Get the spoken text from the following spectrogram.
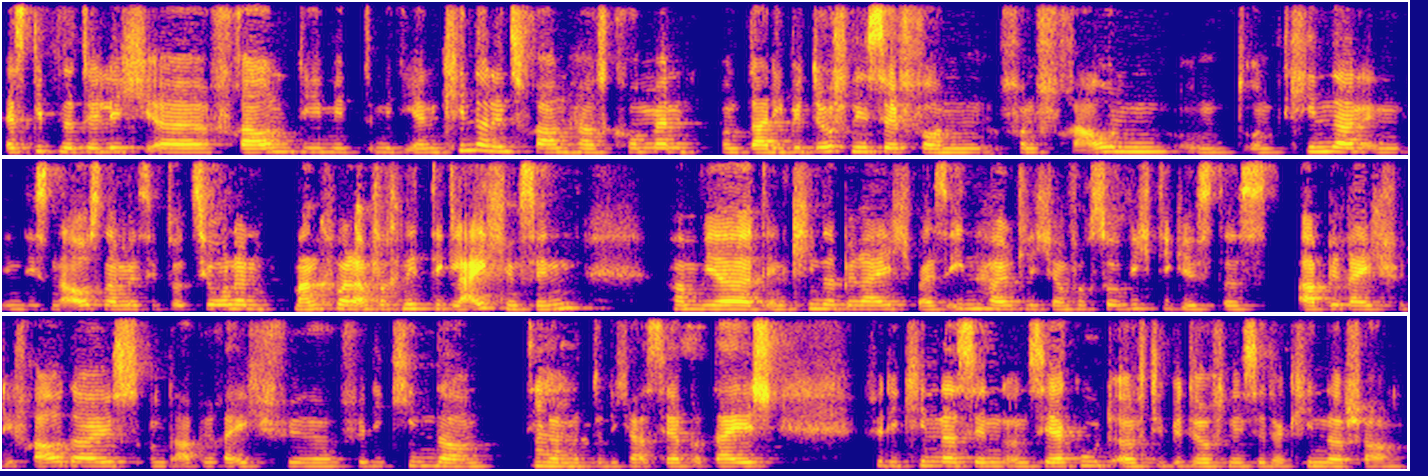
Es gibt natürlich äh, Frauen, die mit, mit ihren Kindern ins Frauenhaus kommen und da die Bedürfnisse von, von Frauen und, und Kindern in, in diesen Ausnahmesituationen manchmal einfach nicht die gleichen sind, haben wir den Kinderbereich, weil es inhaltlich einfach so wichtig ist, dass ein Bereich für die Frau da ist und ein Bereich für, für die Kinder und die mhm. dann natürlich auch sehr parteiisch für die Kinder sind und sehr gut auf die Bedürfnisse der Kinder schauen.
